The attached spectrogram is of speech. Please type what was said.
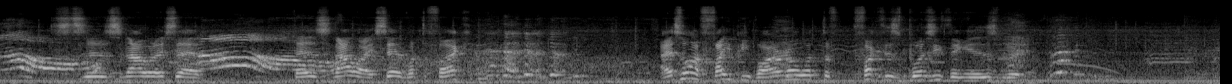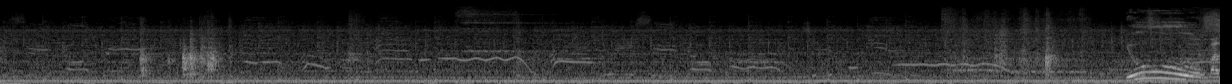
Oh. is not what I said. Oh. That is not what I said. What the fuck? I just want to fight people. I don't know what the fuck this pussy thing is, but you, my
